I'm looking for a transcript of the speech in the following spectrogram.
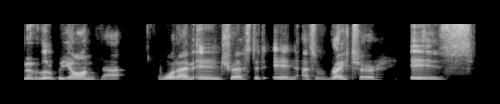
move a little beyond that, what I'm interested in as a writer is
